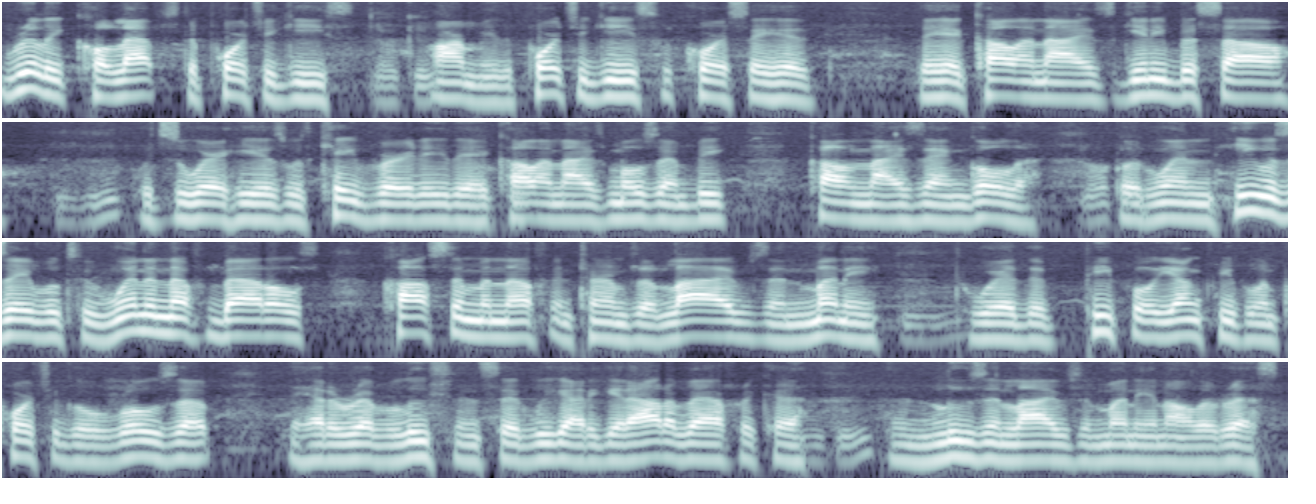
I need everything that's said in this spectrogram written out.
really collapsed the Portuguese Okay. army. The Portuguese, of course, they had they had colonized Guinea-Bissau, Mm-hmm. which is where he is with Cape Verde. They had colonized Mozambique, colonized Angola. But when he was able to win enough battles, cost them enough in terms of lives and money, Mm-hmm. to where the people, young people in Portugal, rose up. They had a revolution and said, "We got to get out of Africa mm-hmm. and losing lives and money and all the rest."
